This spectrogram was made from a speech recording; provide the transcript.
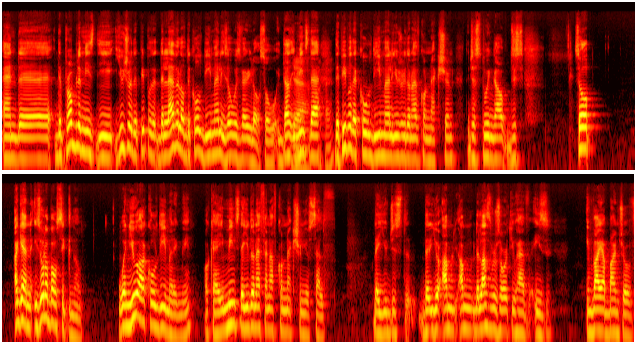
And uh, the problem is the usually the people that the level of the cold email is always very low. So it does it means that okay. the people that cold email usually don't have connection. They're just doing out just. So again, it's all about signal. When you are cold emailing me, okay, it means that you don't have enough connection yourself. That you just that you're I'm, I'm the last resort you have is invite a bunch of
